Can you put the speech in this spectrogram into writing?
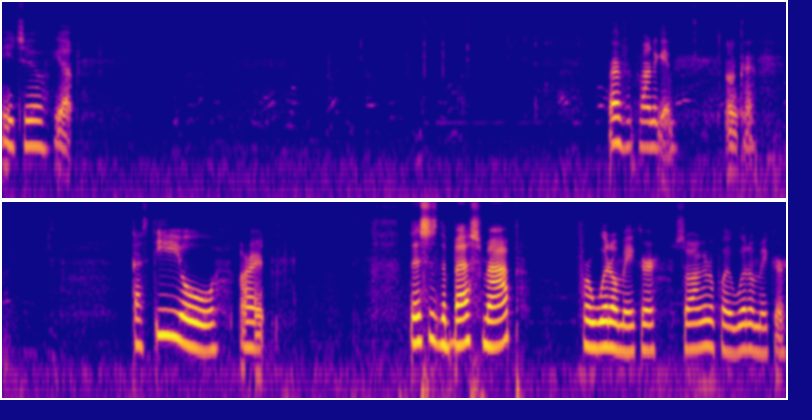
Me too, yep. Perfect, found a game. Okay. Castillo. Alright. This is the best map for Widowmaker. So I'm going to play Widowmaker.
